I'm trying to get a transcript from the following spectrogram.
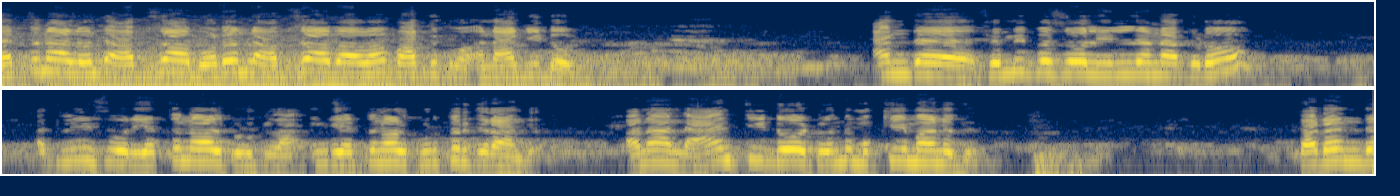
மெத்தனால் வந்து அப்சார்ப் உடம்புல அப்சார்ப் ஆகாம பார்த்துக்குவோம் அந்த ஆன்டிடோட் அந்த செமிபெசோல் இல்லைன்னா கூட அட்லீஸ்ட் ஒரு எத்தனால் கொடுக்கலாம். இங்கே எத்தனால் கொடுத்துருக்குறாங்க. ஆனால் அந்த ஆன்டிடோட் வந்து முக்கியமானது. கடந்த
